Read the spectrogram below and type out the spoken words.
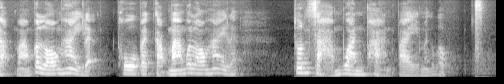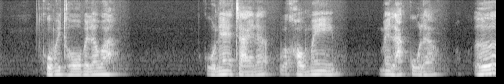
กลับมามันก็ร้องไห้อีกแหละโทรไปกลับมามันก็ร้องไห้แล้ว จนสามวันผ่านไปมันก็บอก กูไม่โทรไปแล้ววะกูแน่ใจแล้ว ว่าเขาไม่ไม่รักกูแล้ว เออ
